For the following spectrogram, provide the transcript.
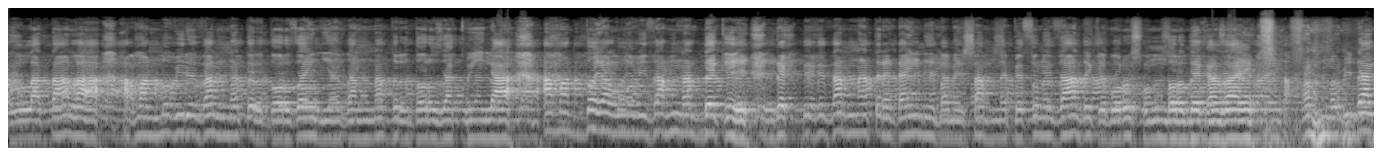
আল্লাহ তাআলা আমার নবীর জান্নাতের দরজায় নিয়ে জান্নাতের দরজা খুইলা, আমার দয়াল নবী জান্নাত দেখে দেখতে জান্নাতের ডাইনে বামে সামনে পেছনে যা দেখে বড় সুন্দর দেখা যায়। আমার নবী ডাক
